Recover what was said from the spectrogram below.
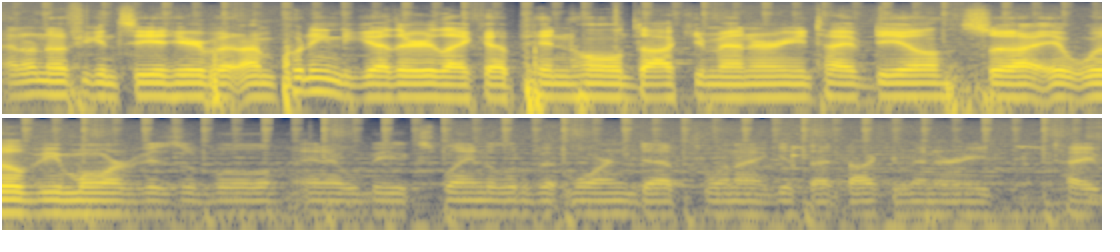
I don't know if you can see it here, but I'm putting together like a pinhole documentary type deal. So it will be more visible and it will be explained a little bit more in depth when I get that documentary type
